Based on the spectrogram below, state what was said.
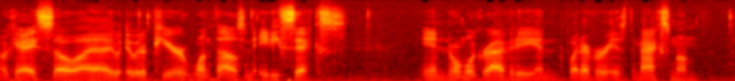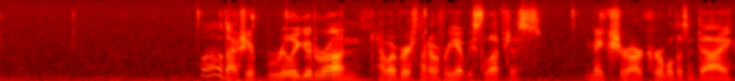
Okay, so uh, it would appear 1086 in normal gravity and whatever is the maximum. Well, it's actually a really good run. However, it's not over yet. We still have to make sure our Kerbal doesn't die.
